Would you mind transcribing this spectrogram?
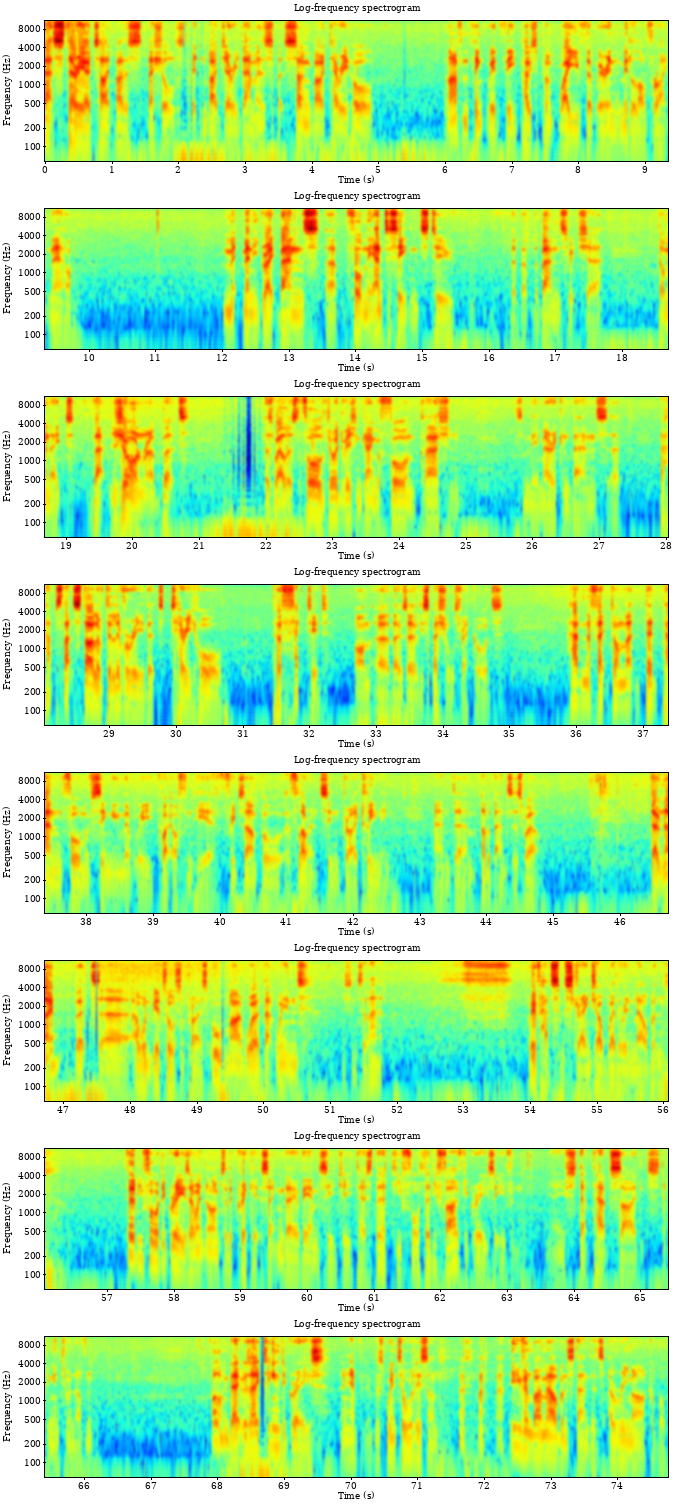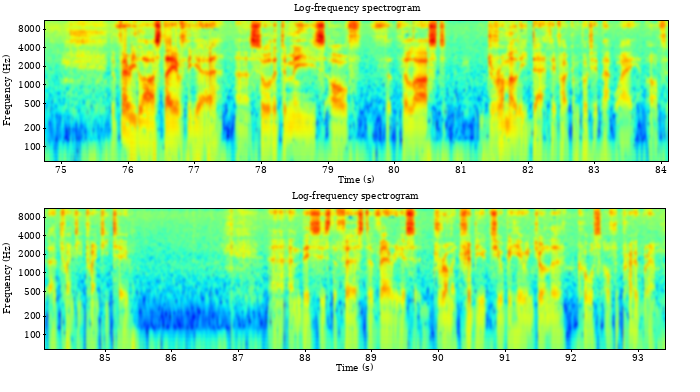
That's Stereotype by the Specials, written by Jerry Dammers, but sung by Terry Hall. And I often think with the post punk wave that we're in the middle of right now, m- many great bands uh, form the antecedents to the, b- the bands which uh, dominate that genre, but as well as The Fall, Joy Division, Gang of Four, and Clash, and some of the American bands. Uh, Perhaps that style of delivery that Terry Hall perfected on uh, those early specials records had an effect on that deadpan form of singing that we quite often hear. For example, uh, Florence in Dry Cleaning and um, other bands as well. Don't know, but uh, I wouldn't be at all surprised. Oh, my word, that wind. Listen to that. We've had some strange old weather in Melbourne. 34 degrees. I went along to the cricket second day of the MCG test. 34, 35 degrees even. You, know, you stepped outside, stepping into an oven. Following day it was 18 degrees. And yeah, it was winter woolies on. even by Melbourne standards, a remarkable. The very last day of the year, uh, saw the demise of the, the last drummerly death, if I can put it that way, of uh, 2022. Uh, and this is the first of various drummer tributes you'll be hearing during the course of the programme.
